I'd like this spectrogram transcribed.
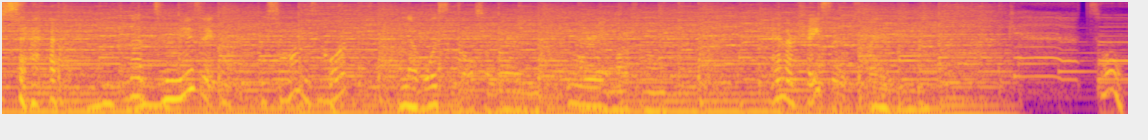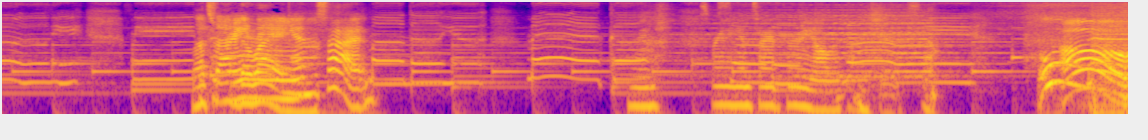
sad. The music, the song is gorgeous. And their voice is also very, very emotional. And their faces. Like, Oh. Let's it's add the rain. inside. I mean, mm, it's raining inside for me all the time too. So. Ooh. Oh!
